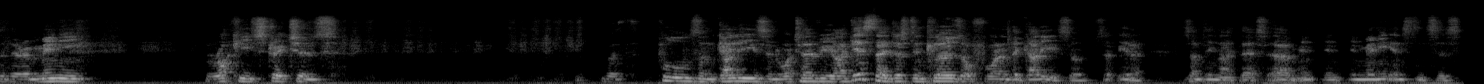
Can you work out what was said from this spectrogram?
So there are many rocky stretches with pools and gullies and whatever you. I guess they just enclose off one of the gullies or you know something like that. Um, in, in in many instances,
